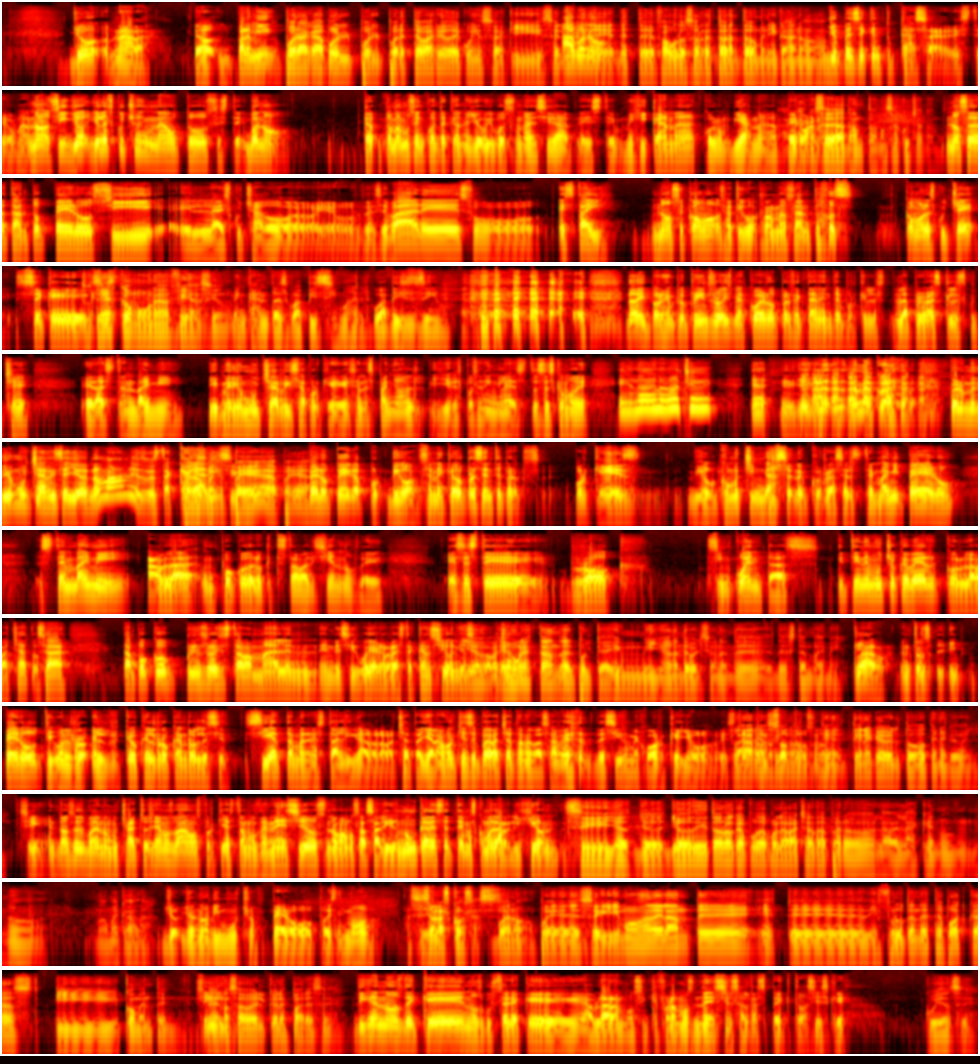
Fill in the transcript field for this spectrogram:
Yo, nada. Eh, Para mí, Por acá, por, por, por este barrio de Queens, aquí cerca Ah, bueno. de, de este fabuloso restaurante dominicano. yo pensé que en tu casa, este, Omar. No, sí, yo, yo la escucho en autos, este, bueno, tomemos en cuenta que donde yo vivo es una ciudad, este, mexicana, colombiana, Acá peruana. No se da tanto, no se escucha tanto. No se da tanto, pero sí eh, la he escuchado eh, desde bares o está ahí. No sé cómo, o sea, digo, Romeo Santos, ¿cómo lo escuché? Sé que Tú tienes existe. como una fijación. Me encanta, es guapísimo, él, guapísimo. no, y por ejemplo, Prince Royce me acuerdo perfectamente porque la primera vez que lo escuché era Stand By Me. Y me dio mucha risa porque es en español y después en inglés. Entonces es como de, en la noche. ya". Y que No, no me acuerdo, pero me dio mucha risa. Y yo, no mames, está Pero cagadísimo. pega, pega. Pero pega, por, digo, se me quedó presente, pero pues, porque es, digo, ¿cómo chingazo se le ocurrió hacer Stand By Me? Pero Stand By Me habla un poco de lo que te estaba diciendo, de, es este rock 50s que tiene mucho que ver con la bachata. O sea, tampoco Prince Royce estaba mal en, en decir, voy a agarrar esta canción y, Y hacer es, la es bachata. un estándar porque hay millones de versiones de, de Stand By Me. Claro, entonces, y- pero digo, el, el- creo que el rock and roll de cier- cierta manera está ligado a la bachata. Y a lo mejor quien sepa de bachata me va a saber decir mejor que yo, este, Claro, que sí, nosotros, ¿no? Tiene, tiene que ver, todo tiene que ver. Sí, entonces, bueno, muchachos, ya nos vamos porque ya estamos de necios, no vamos a salir nunca de este tema, es como la religión. Sí, yo, yo, yo di todo lo que pude por la bachata, pero la verdad es que no, no, no me cala. Yo, yo no di mucho, pero pues ni modo. Así Sí. son las cosas. Bueno, pues seguimos adelante. Este, disfruten de este podcast y comenten. Sí. Déjenos saber qué les parece. Díganos de qué nos gustaría que habláramos y que fuéramos necios al respecto. Así es que Cuídense.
